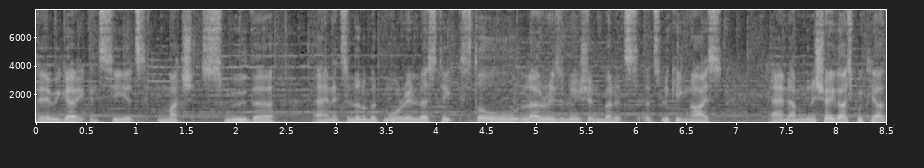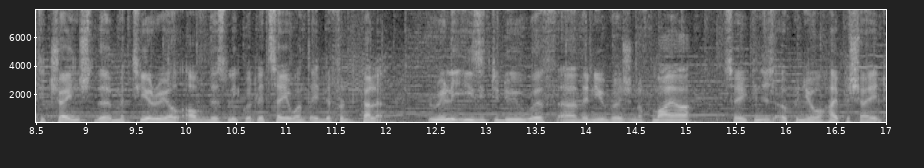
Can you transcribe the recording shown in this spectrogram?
There we go, you can see it's much smoother and it's a little bit more realistic still low resolution but it's it's looking nice and I'm going to show you guys quickly how to change the material of this liquid let's say you want a different color really easy to do with uh, the new version of Maya. So you can just open your Hypershade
